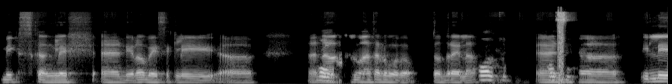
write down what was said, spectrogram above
mix Konglish and you know basically uh, ನಾನು ಮಾತಾಡ್ಬೋದು ತೊಂದರೆ ಇಲ್ಲ. ಇಲ್ಲಿ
